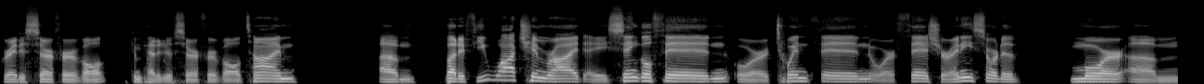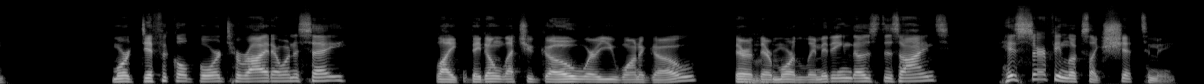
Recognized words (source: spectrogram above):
greatest surfer of all, competitive surfer of all time. Um, but if you watch him ride a single fin or twin fin or fish or any sort of more um, more difficult board to ride. I want to say, like they don't let you go where you want to go. They're Mhm. they're more limiting those designs. His surfing looks like shit to me.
